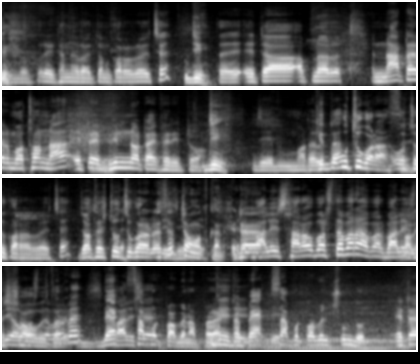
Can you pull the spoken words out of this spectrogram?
সুন্দর করে। এখানে রয়তন করা রয়েছে। জি। তো এটা আপনার নাটের মতো না এটা ভিন্ন টাইপের একটু জি। যে মডেল কিন্তু উঁচু করা আছে। উঁচু করা রয়েছে। যথেষ্ট উঁচু করা রয়েছে চমৎকার। এটা বালিশ ছাড়াও বসতে পারে আবার বালিশ দিয়েও বসতে পারবে। ব্যাক সাপোর্ট পাবেন আপনারা। একটা ব্যাক। সাপোর্ট পাবেন সুন্দর। এটা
